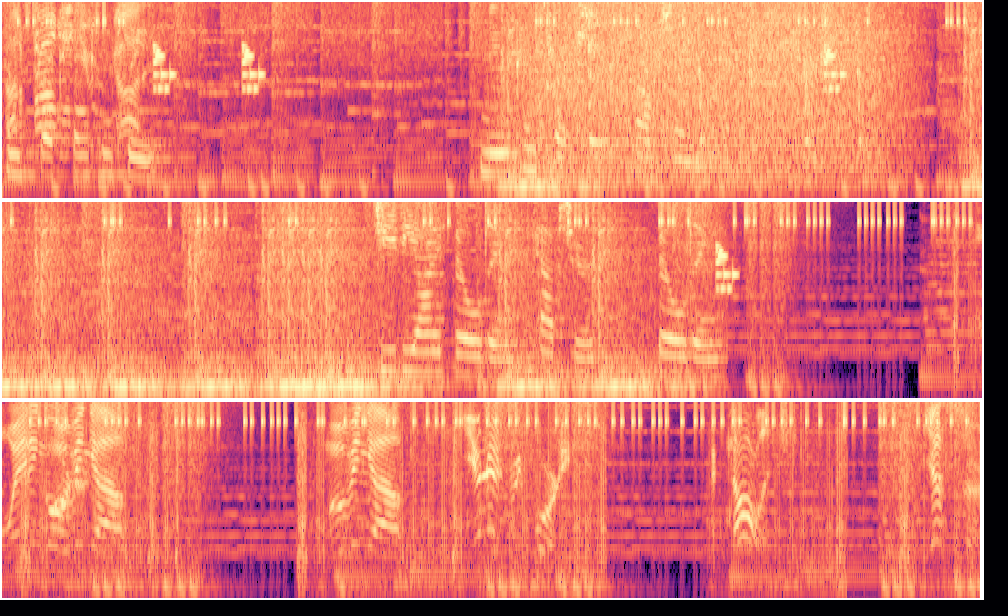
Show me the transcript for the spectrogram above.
Construction problem. You got it. complete. New construction options. GDI building captured. Building. Awaiting moving out. Moving out. Unit reporting. Acknowledged. Yes, sir.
